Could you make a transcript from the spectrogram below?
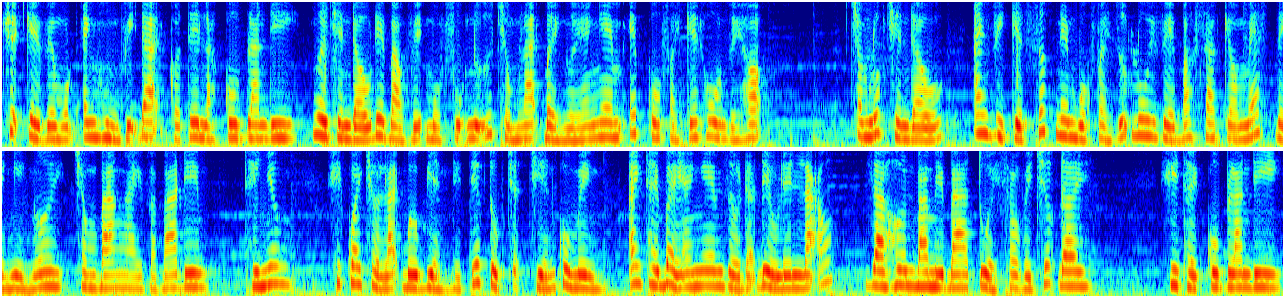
Chuyện kể về một anh hùng vĩ đại có tên là cô Blandi, người chiến đấu để bảo vệ một phụ nữ chống lại bảy người anh em ép cô phải kết hôn với họ. Trong lúc chiến đấu, anh vì kiệt sức nên buộc phải rút lui về Bắc Sa Kelmes để nghỉ ngơi trong 3 ngày và 3 đêm. Thế nhưng, khi quay trở lại bờ biển để tiếp tục trận chiến của mình, anh thấy bảy anh em giờ đã đều lên lão, già hơn 33 tuổi so với trước đây. Khi thấy cô Blandi,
